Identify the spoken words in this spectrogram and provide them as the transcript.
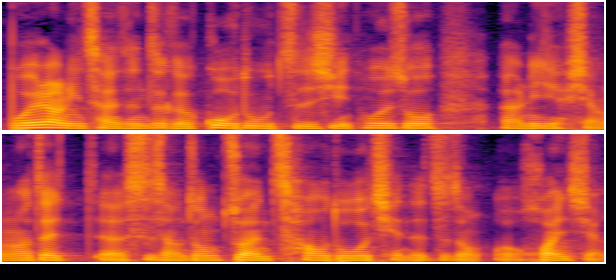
不会让你产生这个过度自信，或者说呃，你想要在呃市场中赚超多钱的这种呃幻想。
